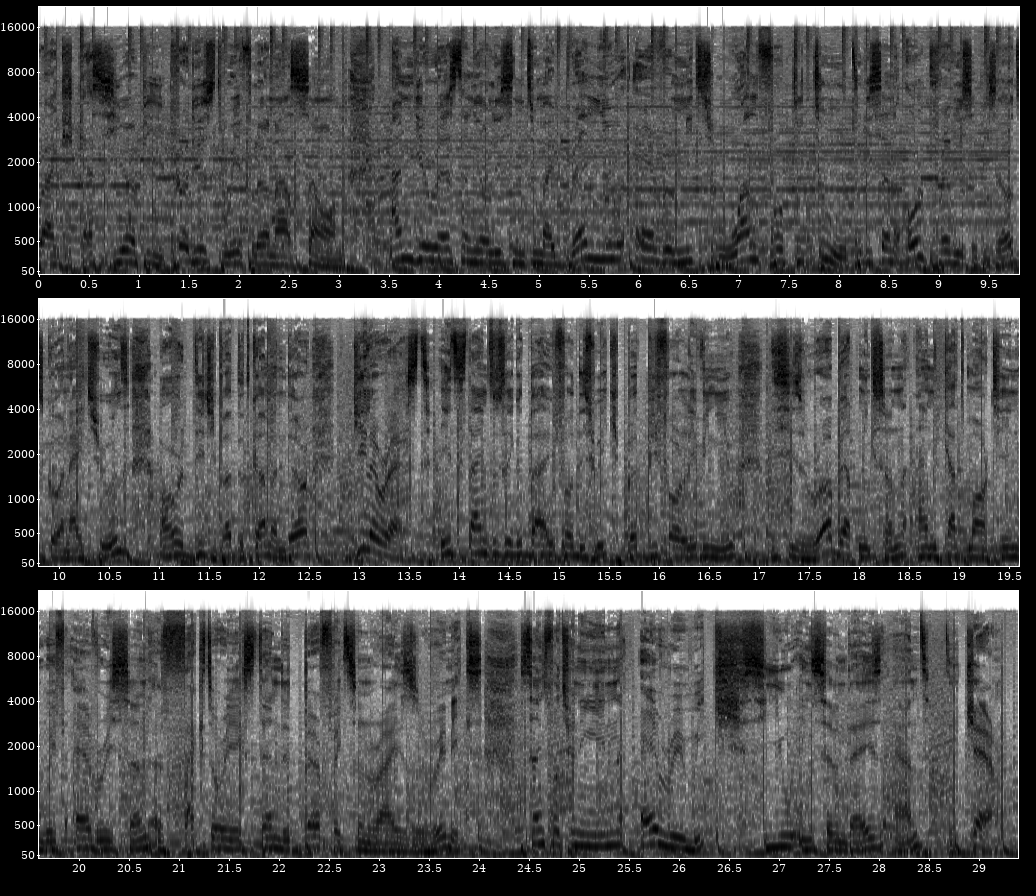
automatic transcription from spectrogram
track Cassiope, produced with Leonard Sound. I'm Gil and you're listening to my brand new Ever Mix 142. To listen all previous episodes, go on iTunes or digipod.com under Gil. It's time to say goodbye for this week, but before leaving you, this is Robert Nixon and Cat Martin with Every Sun, a factory extended Perfect Sunrise remix. Thanks for tuning in every week. See you in seven days and take care.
